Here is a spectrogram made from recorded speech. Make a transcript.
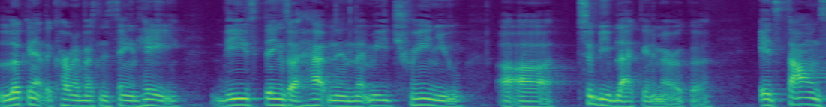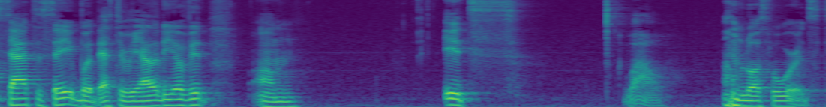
looking at the current events and saying, hey, these things are happening. Let me train you uh, uh, to be black in America. It sounds sad to say, but that's the reality of it. Um, it's wow, I'm lost for words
